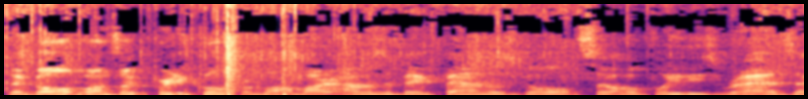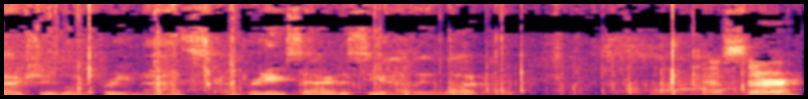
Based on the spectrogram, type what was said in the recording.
the gold ones look pretty cool from Walmart. I was a big fan of those golds, so hopefully these reds actually look pretty nice. I'm pretty excited to see how they look. Uh, Yes, sir.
